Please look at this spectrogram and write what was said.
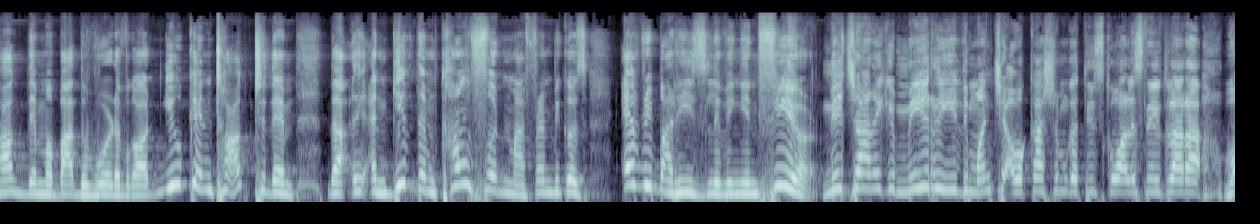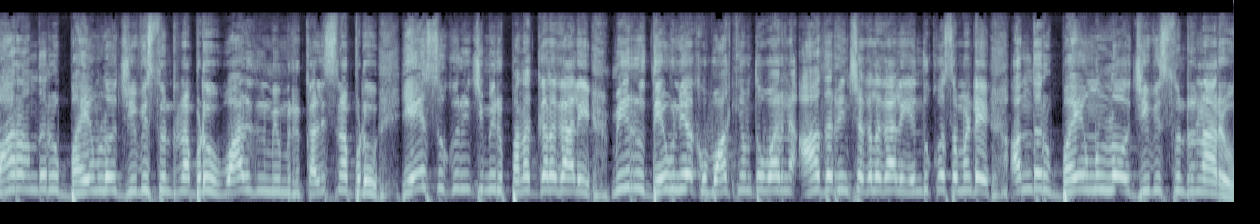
talk them about the word of god you can talk to them the, and give them comfort my friend because everybody is living in fear నిజానికి మీరు ఇది మంచి అవకాశంగా తీసుకోవాలి స్నేహితులారా వారందరూ భయంలో జీవిస్తుంటున్నప్పుడు వారిని మీరు కలిసినప్పుడు యేసు గురించి మీరు పలకగలగాలి మీరు దేవుని యొక్క వాక్యంతో వారిని ఆదరించగలగాలి ఎందుకోసం అంటే అందరూ భయంలో జీవిస్తుంటున్నారు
